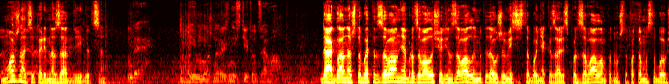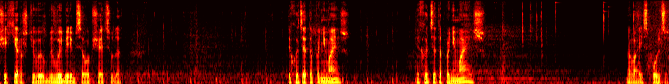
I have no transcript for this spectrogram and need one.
можно теперь назад двигаться? Да. Им можно разнести тот завал. Да, главное, чтобы этот завал не образовал еще один завал, и мы тогда уже вместе с тобой не оказались под завалом, потому что потом мы с тобой вообще хершки вы- выберемся вообще отсюда. Ты хоть это понимаешь? Ты хоть это понимаешь? Давай, используй.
